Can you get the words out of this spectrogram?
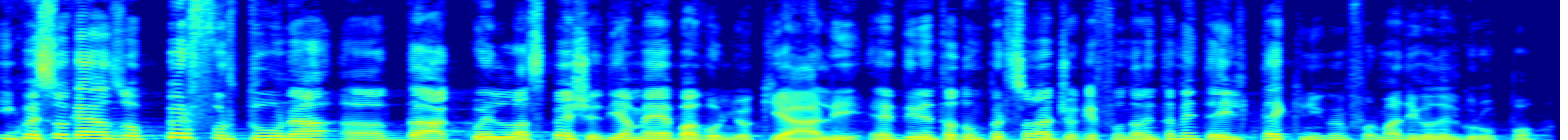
In questo caso, per fortuna, eh, da quella specie di ameba con gli occhiali è diventato un personaggio che fondamentalmente è il tecnico informatico del gruppo,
